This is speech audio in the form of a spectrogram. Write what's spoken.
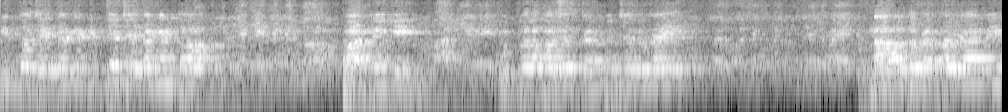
నిత్య చైతన్య నిత్య చైతన్యంతో పార్టీకి ఉజ్వల భవిష్యత్తు కల్పించేందుకై నా వంతు కర్తవ్యాన్ని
